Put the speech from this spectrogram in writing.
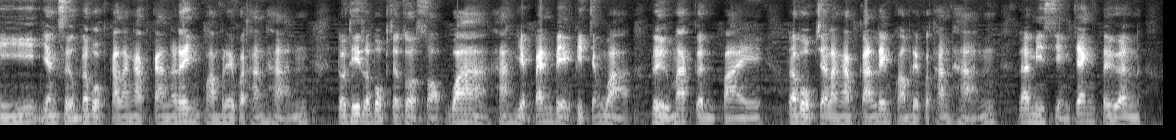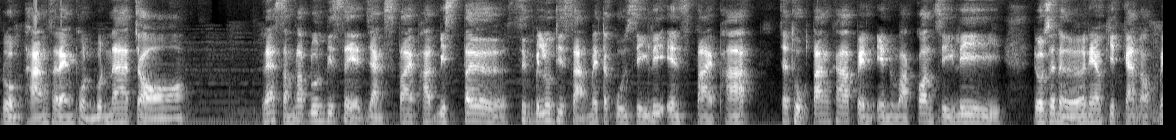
นี้ยังเสริมระบบการระงับการเร่งความเร็วกระทันหัน โดยที่ระบบจะตรวจสอบว่าหากเหยียบแป้นเบรกผิดจังหวะหรือมากเกินไป ระบบจะระงับการเร่งความเร็วกระทันหัน และมีเสียงแจ้งเตือน รวมทั้งแสดงผลบนหน้าจอ และสำหรับรุ่นพิเศษอย่าง Style Pass Blister ซึ่งเป็นรุ่นที่ 3 ในตระกูลซีรีส์ N Style Pass จะถูกตั้งค่าเป็น N Wagon Series โดยเสนอแนวคิดการออกแบ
